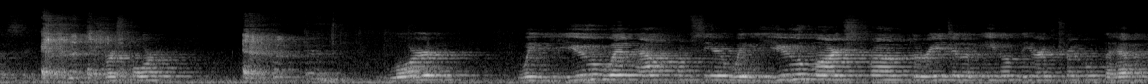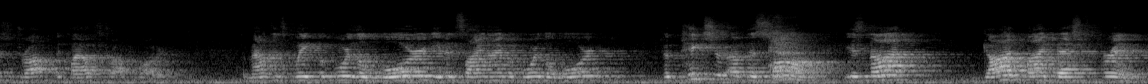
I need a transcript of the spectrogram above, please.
let's see, verse 4. Lord, when you went out from Seir, when you marched from the region of Edom, the earth trembled, the heavens dropped, the clouds dropped water. The mountains quaked before the Lord, even Sinai before the Lord. The picture of this song is not God, my best friend.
